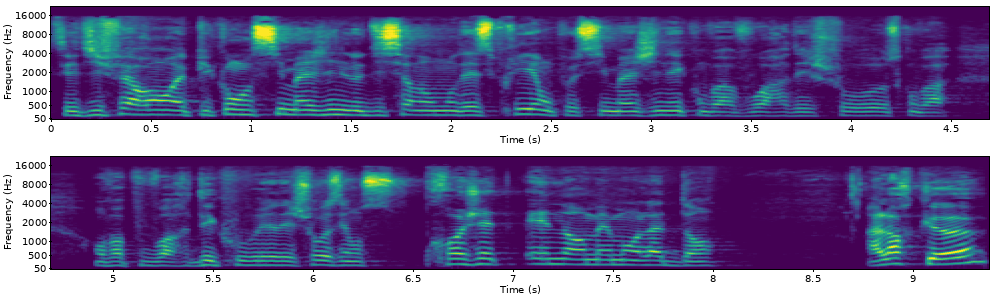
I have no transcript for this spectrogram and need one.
C'est différent. Et puis quand on s'imagine le discernement d'esprit, on peut s'imaginer qu'on va voir des choses, qu'on va, on va pouvoir découvrir des choses et on se projette énormément là-dedans. Alors que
